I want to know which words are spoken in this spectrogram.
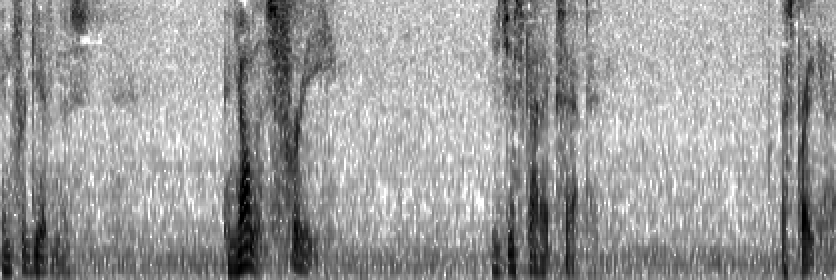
and forgiveness. And y'all, it's free. You just got to accept it. Let's pray together.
